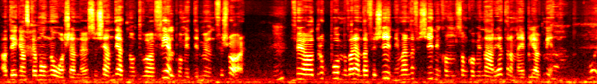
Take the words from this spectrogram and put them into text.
ja, det är ganska många år sedan nu, så kände jag att något var fel på mitt immunförsvar. Mm. För jag drog på mig varenda förkylning. Varenda förkylning kom, som kom i närheten av mig blev min. Ja.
